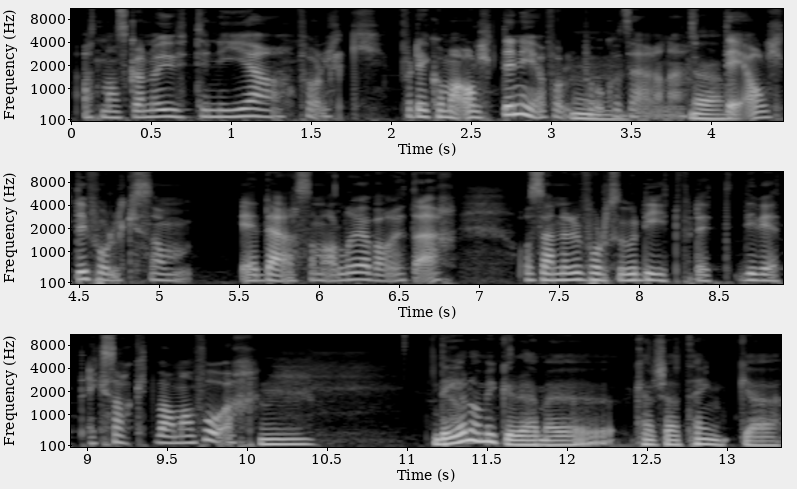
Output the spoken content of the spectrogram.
att man ska nå ut till nya folk. För det kommer alltid nya folk på Mm. konserterna. Ja. Det är alltid folk som är där som aldrig har varit där. Och sen är det folk som går dit för det, de vet exakt vad man får. Det är nog mycket det här med kanske att tänka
